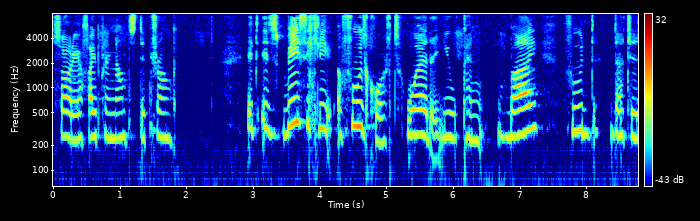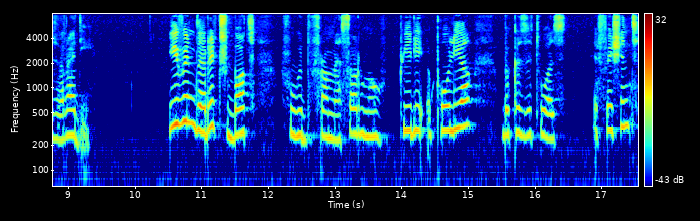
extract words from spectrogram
Sorry if I pronounced it wrong. It is basically a food court where you can buy food that is ready. Even the rich bought food from a thermopylae because it was efficient.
